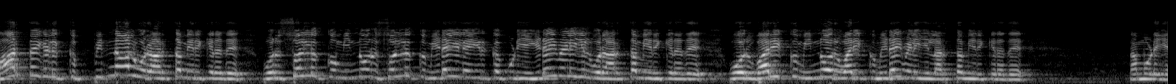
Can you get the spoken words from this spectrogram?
வார்த்தைகளுக்கு பின்னால் ஒரு அர்த்தம் இருக்கிறது. ஒரு சொல்லுக்கும் இன்னொரு சொல்லுக்கும் இடையிலே இருக்கக்கூடிய இடைவெளியில் ஒரு அர்த்தம் இருக்கிறது. ஒரு வரிக்கும் இன்னொரு வரிக்கும் இடைவெளியில் அர்த்தம் இருக்கிறது. நம்முடைய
